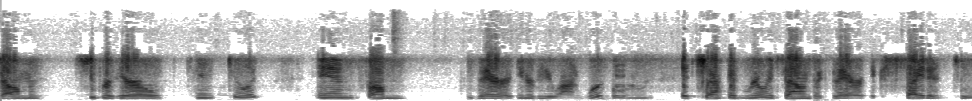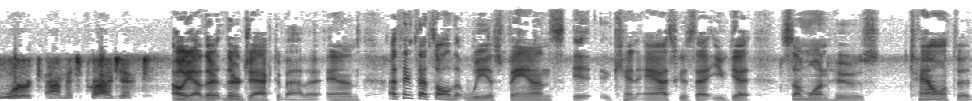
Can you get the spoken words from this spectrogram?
some superhero tint to it, and from their interview on Word Balloon, it it really sounds like they're excited to work on this project. Oh yeah, they're they're jacked about it, and I think that's all that we as fans i can ask is that you get someone who's talented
